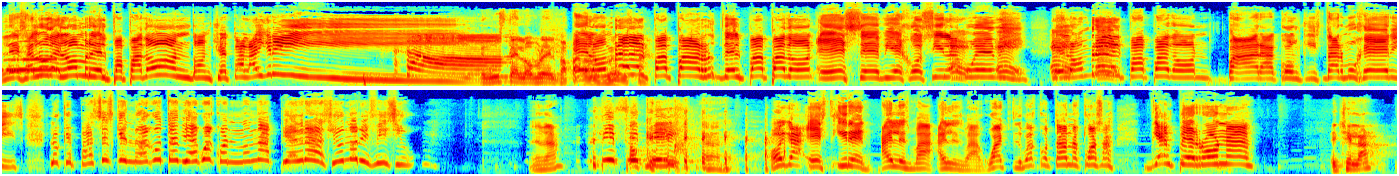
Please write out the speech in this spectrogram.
Le saluda el hombre del papadón, Don Cheto Alaigri. Me gusta el hombre del papadón. El hombre del, papa, del papadón, ese viejo sí la Eh, mueve. eh, el eh, hombre eh. del papadón para conquistar mujeres. Lo que pasa es que no hay gota de agua cuando una piedra hace un orificio. ¿Verdad? Ok. Oiga, este, Iren, ahí les va, ahí les va. Guach, les voy a contar una cosa bien perrona. Échela.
